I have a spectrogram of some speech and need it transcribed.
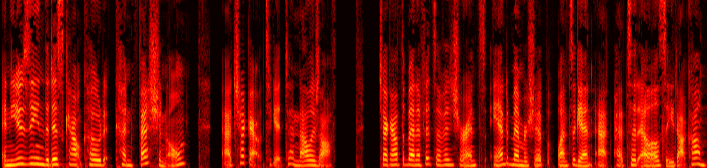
and using the discount code CONFESSIONAL at checkout to get $10 off. Check out the benefits of insurance and membership once again at petsitllc.com.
